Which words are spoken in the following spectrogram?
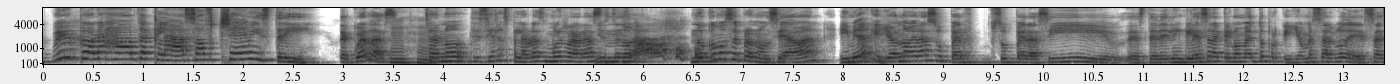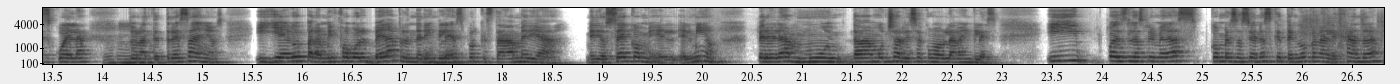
We're gonna have the class of chemistry. ¿Te acuerdas? O sea, no, decía las palabras muy raras, no, ¡ah! no cómo se pronunciaban. Y mira que yo no era súper, súper así, este, del inglés en aquel momento, porque yo me salgo de esa escuela durante tres años y llego y para mí fue volver a aprender inglés porque estaba media, medio seco el, el mío, pero era muy, daba mucha risa cómo hablaba inglés. Y pues las primeras conversaciones que tengo con Alejandra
